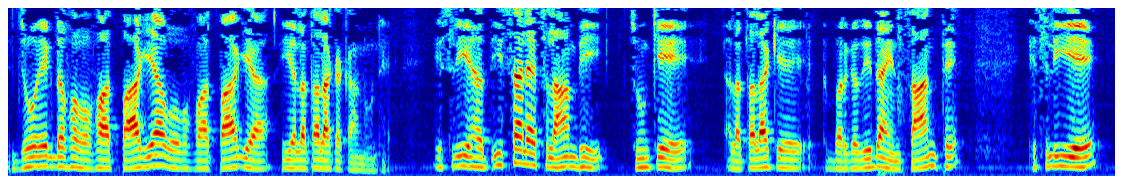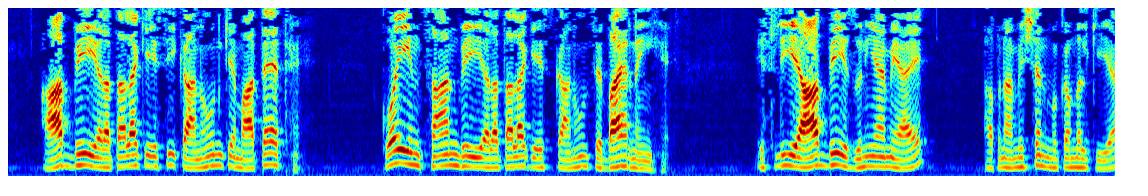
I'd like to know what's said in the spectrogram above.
جو ایک دفعہ وفات پا گیا، وہ وفات پا گیا، یہ اللہ تعالیٰ کا قانون ہے۔ اس لیے حد عیسیٰ علیہ السلام بھی چونکہ اللہ تعالیٰ کے برگزیدہ انسان تھے، اس لیے آپ بھی اللہ تعالیٰ کے اسی قانون کے ماتحت ہیں۔ کوئی انسان بھی اللہ تعالیٰ کے اس قانون سے باہر نہیں ہے۔ اس لیے آپ بھی اس دنیا میں آئے اپنا مشن مکمل کیا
